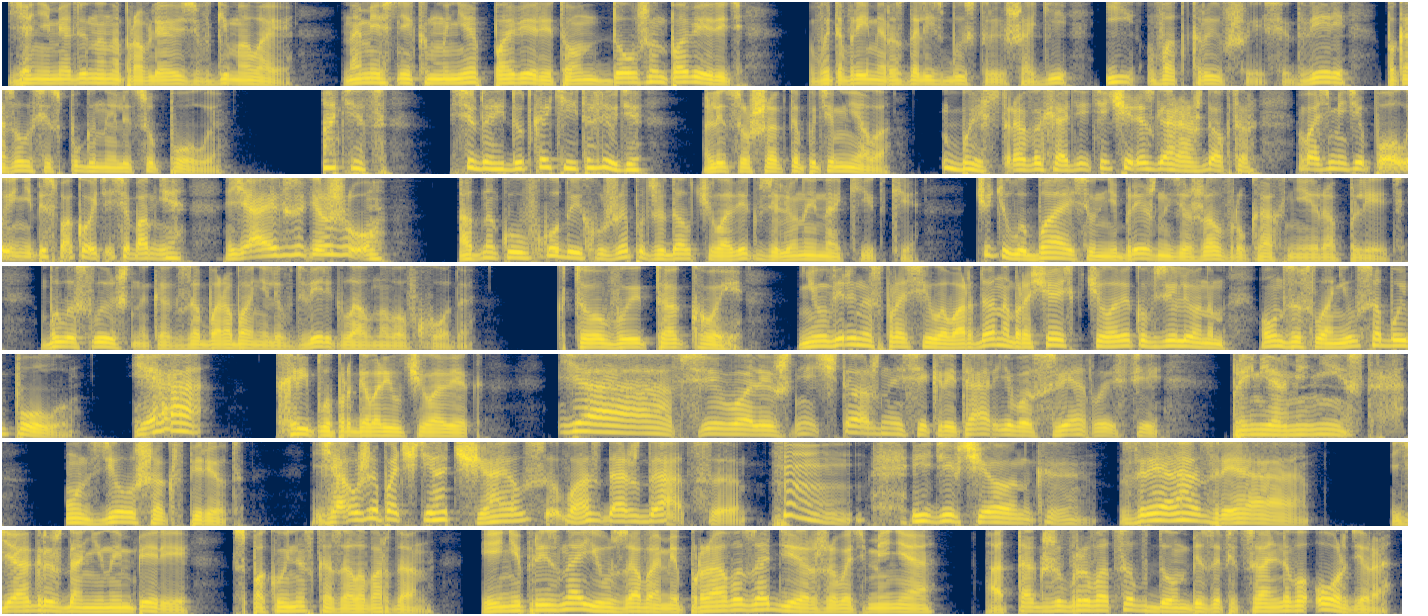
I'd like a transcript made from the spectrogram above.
Я немедленно направляюсь в Гималаи. Наместник мне поверит, он должен поверить. В это время раздались быстрые шаги, и в открывшиеся двери показалось испуганное лицо Полы. «Отец, сюда идут какие-то люди». Лицо Шекта потемнело. «Быстро выходите через гараж, доктор. Возьмите Полу и не беспокойтесь обо мне. Я их задержу». Однако у входа их уже поджидал человек в зеленой накидке. Чуть улыбаясь, он небрежно держал в руках нейроплеть. Было слышно, как забарабанили в дверь главного входа. «Кто вы такой?» Неуверенно спросила Вардан, обращаясь к человеку в зеленом. Он заслонил собой полу. «Я...» — хрипло проговорил человек. «Я всего лишь ничтожный секретарь его светлости, премьер-министра». Он сделал шаг вперед. «Я уже почти отчаялся вас дождаться. Хм, и девчонка. Зря, зря». «Я гражданин империи», — спокойно сказала Вардан. «И не признаю за вами право задерживать меня, а также врываться в дом без официального ордера».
